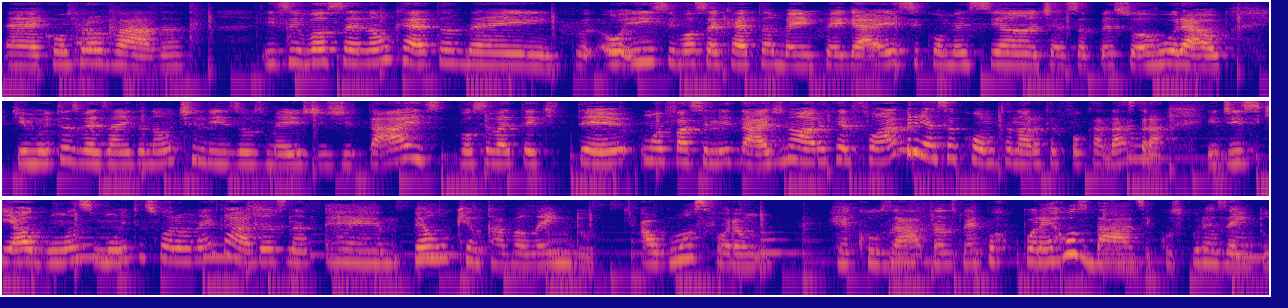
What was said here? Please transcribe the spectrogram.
é, comprovada. E se você não quer também, e se você quer também pegar esse comerciante, essa pessoa rural, que muitas vezes ainda não utiliza os meios digitais, você vai ter que ter uma facilidade na hora que ele for abrir essa conta, na hora que ele for cadastrar. E disse que algumas, muitas foram negadas, né? É, pelo que eu tava lendo, algumas foram recusadas, né, por, por erros básicos. Por exemplo,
